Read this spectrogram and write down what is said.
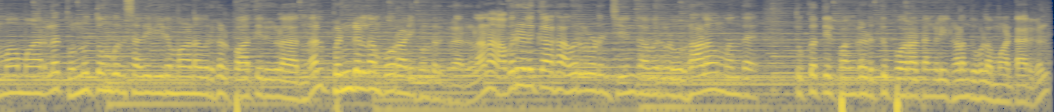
அம்மாமாரில் தொண்ணூத்தொன்பது சதவீதமானவர்கள் பார்த்தீர்களா இருந்தால் பெண்கள் தான் போராடி கொண்டிருக்கிறார்கள். ஆனால் அவர்களுக்காக அவர்களுடன் சேர்ந்து அவர்கள் ஒரு காலம் அந்த துக்கத்தில் பங்கெடுத்து போராட்டங்களில் கலந்து கொள்ள மாட்டார்கள்.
